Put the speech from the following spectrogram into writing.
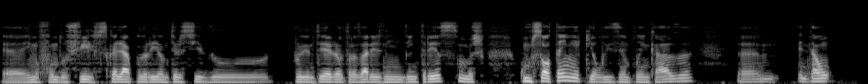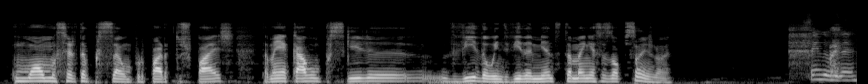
eh, e no fundo os filhos se calhar poderiam ter sido podiam ter outras áreas de, de interesse, mas como só têm aquele exemplo em casa, uh, então como há uma certa pressão por parte dos pais, também acabam por seguir uh, devido ou indevidamente também essas opções, não é? Sem dúvida.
